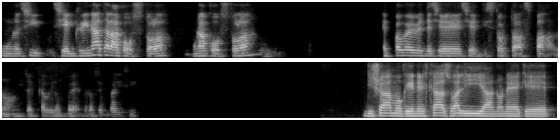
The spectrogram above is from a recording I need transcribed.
un, sì, si è incrinata la costola, una costola, e poi vedete si è, si è distorta la spalla, non si è capito bene, però sembra di sì. Diciamo che nel caso Alia non è che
